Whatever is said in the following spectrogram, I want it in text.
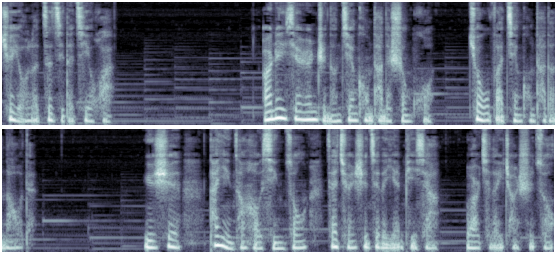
却有了自己的计划，而那些人只能监控他的生活，却无法监控他的脑袋。于是，他隐藏好行踪，在全世界的眼皮下玩起了一场失踪。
